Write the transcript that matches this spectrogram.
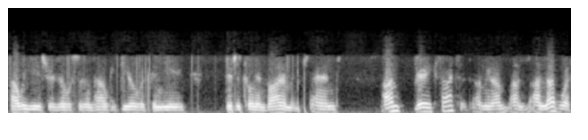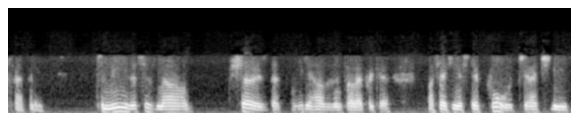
how we use resources and how we deal with the new digital environment. And I'm very excited. I mean, I'm, I, I love what's happening. To me, this is now shows that media houses in South Africa are taking a step forward to actually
